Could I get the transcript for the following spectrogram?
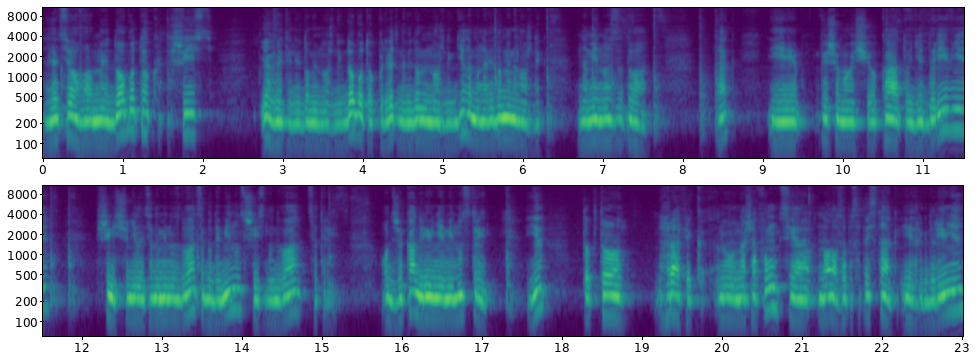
Для цього ми добуток 6. Як знайти невідомий множник? Добуток поділити на відомий множник. Ділимо на відомий множник на мінус 2. Так? І пишемо, що k тоді дорівнює. 6, що ділиться на мінус 2, це буде мінус 6 на 2 це 3. Отже, k дорівнює мінус 3. Є? Тобто графік, ну, наша функція мала записатись так. y дорівнює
